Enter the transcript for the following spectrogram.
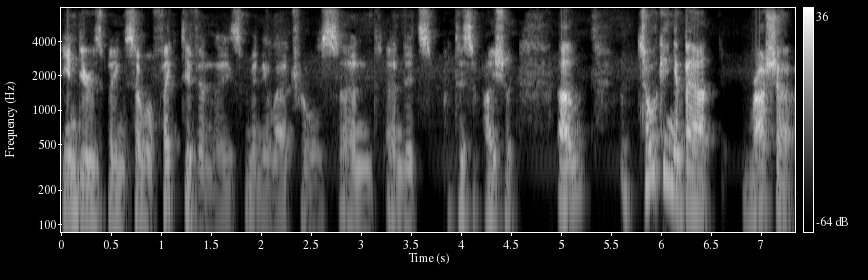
India is being so effective in these minilaterals and, and its participation. Um, talking about Russia,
